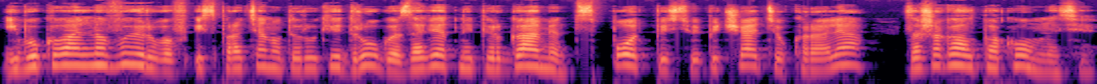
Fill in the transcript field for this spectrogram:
и, буквально вырвав из протянутой руки друга заветный пергамент с подписью и печатью короля, зашагал по комнате,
